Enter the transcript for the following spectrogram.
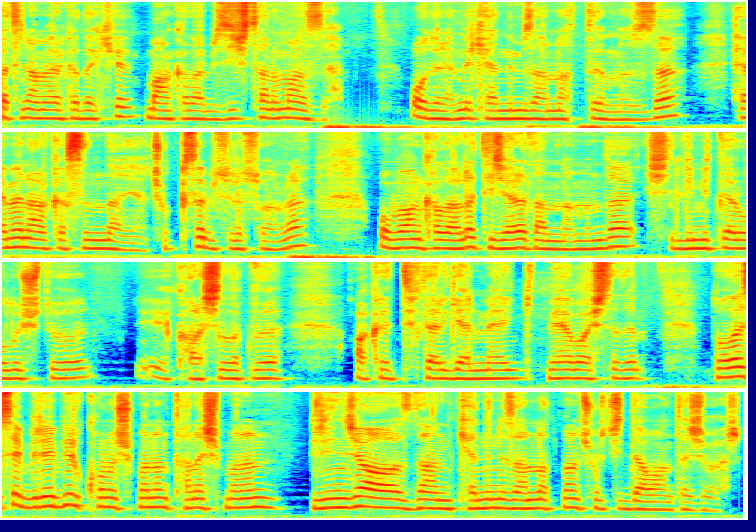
Latin Amerika'daki bankalar bizi hiç tanımazdı. O dönemde kendimizi anlattığımızda hemen arkasından yani çok kısa bir süre sonra o bankalarla ticaret anlamında işte limitler oluştu, e, karşılıklı akreditifler gelmeye gitmeye başladı. Dolayısıyla birebir konuşmanın, tanışmanın, birinci ağızdan kendinizi anlatmanın çok ciddi avantajı var.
